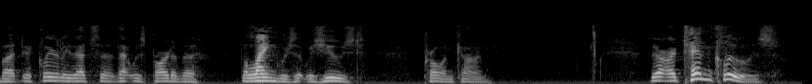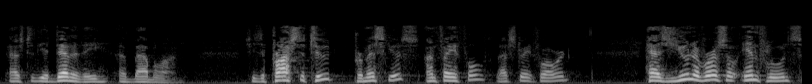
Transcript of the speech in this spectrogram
But uh, clearly, that's, uh, that was part of the, the language that was used, pro and con. There are ten clues as to the identity of Babylon. She's a prostitute, promiscuous, unfaithful, that's straightforward. Has universal influence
